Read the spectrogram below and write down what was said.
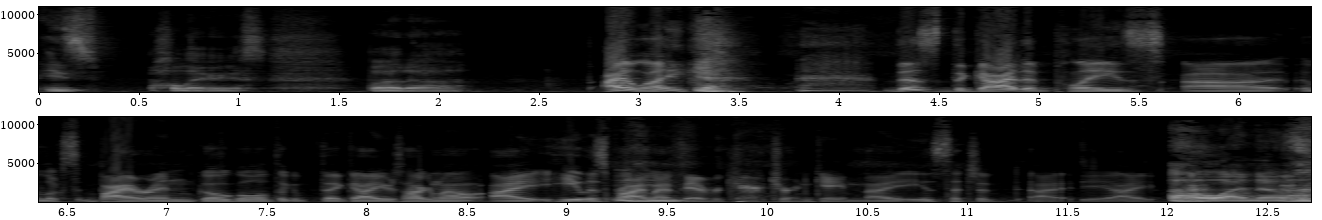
he's hilarious. But uh, I like Yeah. this the guy that plays uh it looks Byron Gogol the, the guy you're talking about I he was probably my favorite character in Game Night he's such a I I, Mm-hmm. oh, I know.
